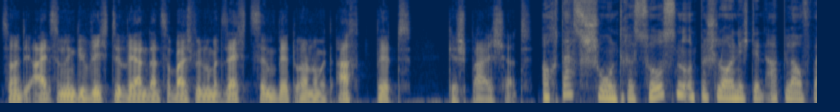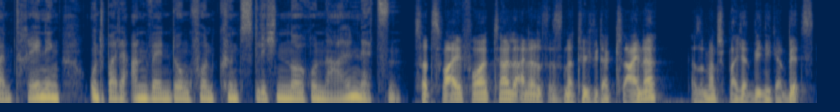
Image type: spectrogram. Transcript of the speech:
sondern die einzelnen Gewichte werden dann zum Beispiel nur mit 16 Bit oder nur mit 8 Bit gespeichert. Auch das schont Ressourcen und beschleunigt den Ablauf beim Training und bei der Anwendung von künstlichen neuronalen Netzen. Es hat zwei Vorteile. Einer, das ist natürlich wieder kleiner, also man speichert weniger Bits.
